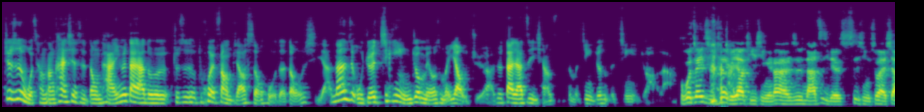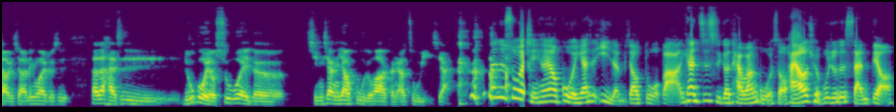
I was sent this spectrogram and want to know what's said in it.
就是我常常看现实动态，因为大家都就是会放比较生活的东西啊。但是我觉得经营就没有什么要诀啊，就大家自己想怎么经营就怎么经营就好啦。不过这一集特别要提醒的，当然是拿自己的事情出来笑一笑。另外就是大家还是如果有数位的。形象要顾的话，可能要注意一下。但是数位形象要顾的应该是艺人比较多吧？你看支持个台湾国手，还要全部就是删掉，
